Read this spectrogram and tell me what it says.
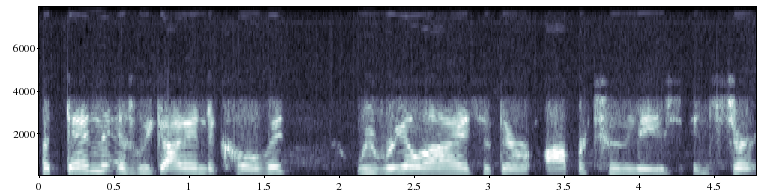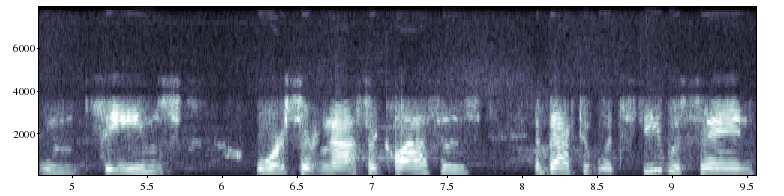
But then as we got into COVID, we realized that there were opportunities in certain themes or certain asset classes. And back to what Steve was saying,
